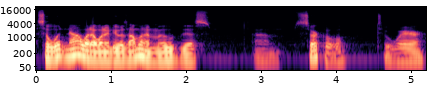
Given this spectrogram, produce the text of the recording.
So what now what I want to do is I want to move this um, circle to where,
